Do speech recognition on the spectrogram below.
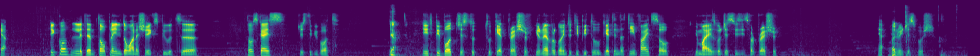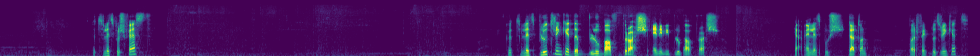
Yeah. Recall, let them top lane, you don't want to share XP with uh, those guys. Just TP bot. Yeah. You TP bot just to, to get pressure. You're never going to TP to get in the team fight, so you might as well just use it for pressure. Yeah, What? and we just push. But let's push fast. Good. Let's blue trinket the blue buff brush. Enemy blue buff brush. Yeah, and let's push that one. Perfect blue trinket.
